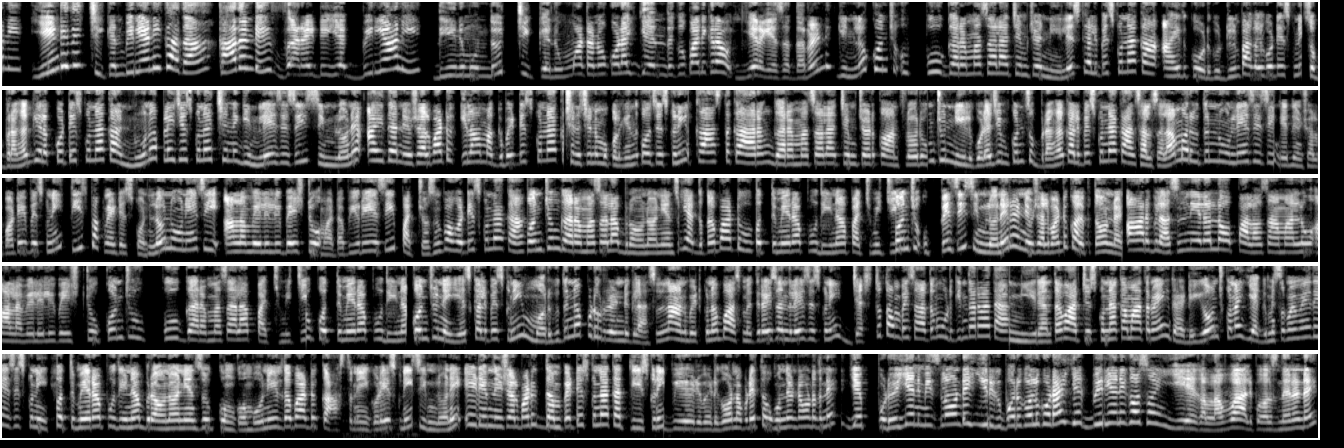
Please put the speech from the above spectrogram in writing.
ఏంటిది? చికెన్ బిర్యానీ కాదా? కాదండి వెరైటీ ఎగ్ బిర్యానీ. దీని ముందు చికెన్ మటన్ కూడా ఎందుకు పనికిరావు? ఎరగేసేద్దారండి గిన్నెలో కొంచెం ఉప్పు గరం మసాలా చెంచా నీళ్ళేసి కలిపేసుకున్నాక ఐదు కోడిగుడ్లను పగల కొట్టేసుకుని శుభ్రంగా గిలక కొట్టేసుకున్నాక నూనె అప్లై చేసుకున్న చిన్న గిన్నెలు వేసేసి సిమ్లోనే ఐదారు నిమిషాల పాటు ఇలా మగ్గ పెట్టేసుకున్నాక చిన్న చిన్న ముక్కల కింద కోసేసుకుని కాస్త కారం గరం మసాలా చెంచాడు కార్న్ ఫ్లోర్ కొంచెం నీళ్ళు కూడా జింపుకుని శుభ్రంగా కలిపేసుకున్నాక సలసలా మరుగుతున్న నూనె వేసేసి ఐదు నిమిషాల పాటు వేపేసుకుని తీసి పక్కన పెట్టేసుకోండి. నూనె వేసి అల్లం వెల్లుల్లి పేస్ట్ టమాటా ప్యూరీ వేసి పచ్చోసం పొగటేసుకున్నాక కొంచెం గరం మసాలా బ్రౌన్ ఆనియన్స్ ఎగ్గతో పాటు కొత్తిమీర పుదీనా పచ్చిమిర్చి కొంచెం ఉప్పేసి సిమ్లోనే రెండు నిమిషాల పాటు కలుపుతూ ఉండండి. ఆరు గ్లాసుల నీళ్ళలో పలావ్ సామాన్లు అల్లం వెల్లుల్లి పేస్ట్ కొంచెం ఉప్పు గరం మసాలా పచ్చిమిర్చి కొత్తిమీర పుదీనా కొంచెం నెయ్యి వేసి కలిపేసుకుని మరుగుతున్నప్పుడు రెండు గ్లాసులు నానబెట్టుకున్న బాస్మతి రైస్ అందులో వేసేసుకుని జస్ట్ తొంభై శాతం ఉడికిన తర్వాత నీరంతా వార్చేసుకున్నాక మాత్రమే రెడీగా ఉంచుకున్న ఎగ్ మిశ్రమం మీద వేసేసుకుని కొత్తిమీర పుదీనా బ్రౌన్ ఆనియన్స్ కుంకుమ నీళ్ళతో పాటు కాస్త నెయ్యి కూడా వేసుకుని సిమ్లోనే ఏడెనిమిది నిమిషాల పాటు దమ్ పెట్టేసుకున్నాక తీసుకుని వేడి వేడిగా ఉన్నప్పుడే తొగుంది తింటూ ఉంటుంది ఎప్పుడు ఎనిమిదిలో ఉండే ఇరుగు పొరుగులు కూడా ఎగ్ బిర్యానీ కోసం ఏగల్లా వాలిపోవాల్సిందేనండి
